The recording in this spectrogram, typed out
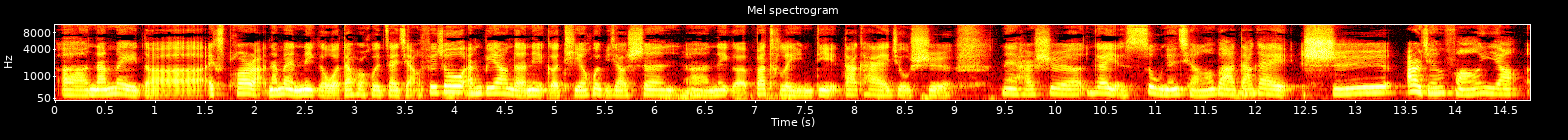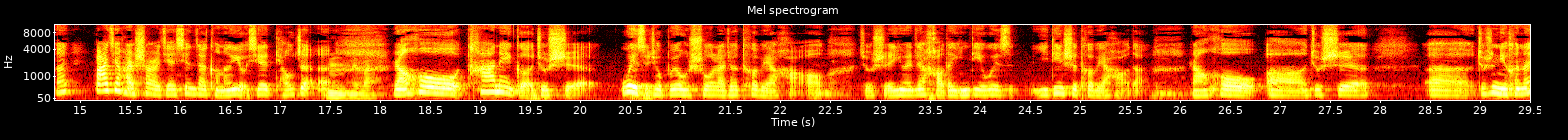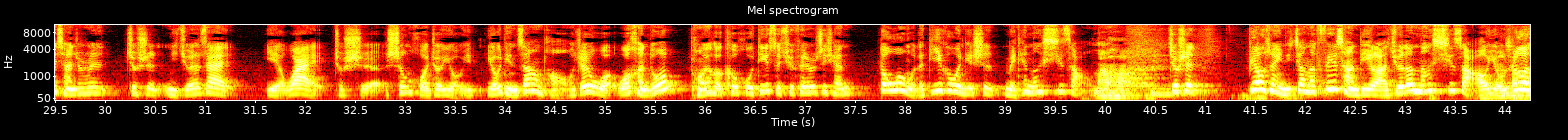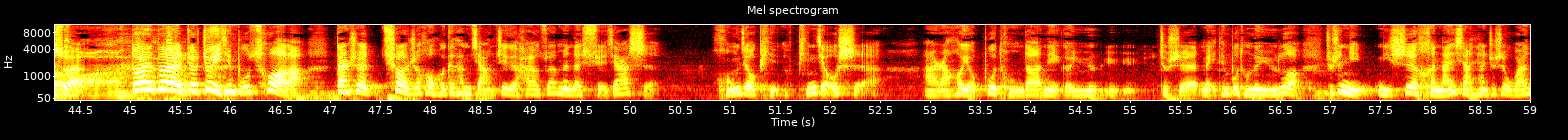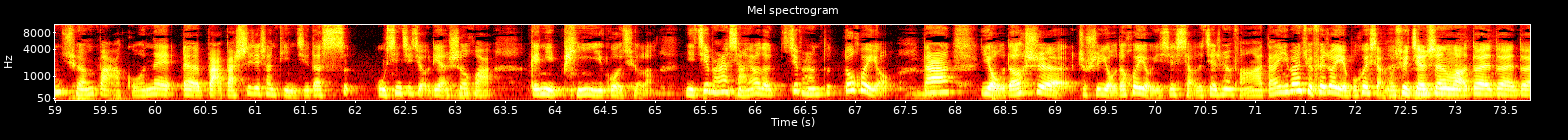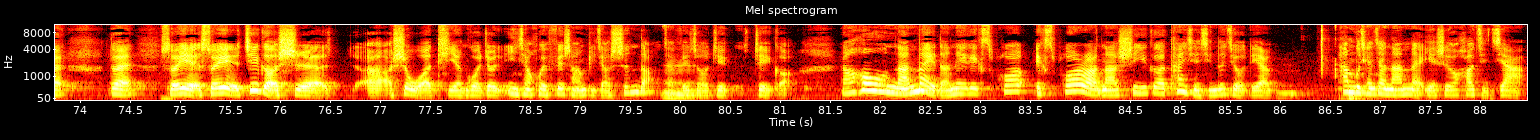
呃南美的 Explorer，南美那个我待会儿会再讲。非洲 And Beyond 的那个体验会比较深，呃，那个 Butler 营地大概就是那还是应该也四五年前了吧，大概十二间房一样，哎，八间还是十二间，现在可能有些调整。嗯，明白。然后它那个就是位置就不用说了，就特别好，就是因为这好的营地位置一定是特别好的。然后呃，就是呃，就是你很难想，就是就是你觉得在野外就是生活就有一有顶帐篷。我觉得我我很多朋友和客户第一次去非洲之前都问我的第一个问题是每天能洗澡吗？啊，就是标准已经降得非常低了，觉得能洗澡有热水，啊对对，就就已经不错了。但是去了之后会跟他们讲，这个还有专门的雪茄室、红酒品品酒室啊，然后有不同的那个娱娱，就是每天不同的娱乐，就是你你是很难想象，就是完全把国内呃把把世界上顶级的四。五星级酒店奢华给你平移过去了，你基本上想要的基本上都都会有。当然，有的是就是有的会有一些小的健身房啊，当然一般去非洲也不会想着去健身了。对对对对，所以所以这个是呃是我体验过就印象会非常比较深的，在非洲这这个。然后南美的那个 Explore Explorer 呢是一个探险型的酒店，它目前在南美也是有好几家。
